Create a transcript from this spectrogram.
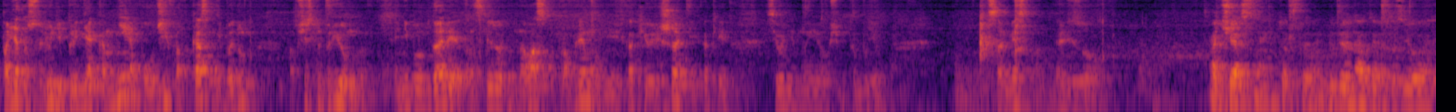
понятно, что люди, придя ко мне, получив отказ, они пойдут в общественную приемную. И они будут далее транслировать на вас эту проблему и как ее решать, и как ее, сегодня мы ее, в общем-то, будем совместно реализовываем. А частные, то, что губернатор развивает?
